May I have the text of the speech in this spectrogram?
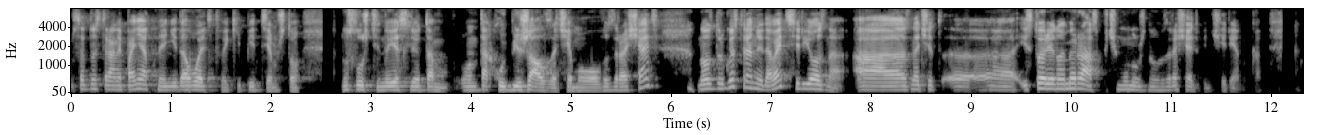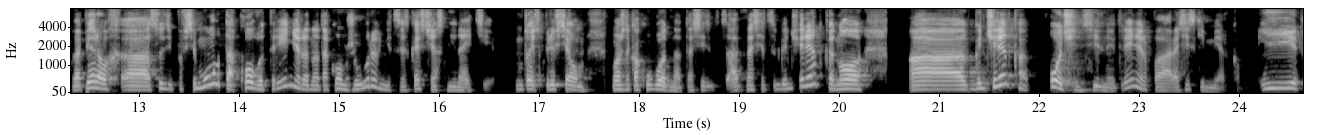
с одной стороны, понятное недовольство кипит тем, что, ну, слушайте, ну, если там он так убежал, зачем его возвращать? Но, с другой стороны, давайте серьезно. А, значит, э, э, история номер раз, почему нужно возвращать Гончаренко. Во-первых, судя по всему, такого тренера на таком же уровне ЦСКА сейчас не найти. Ну, то есть при всем, можно как угодно относиться, относиться к Гончаренко, но а, Гончаренко очень сильный тренер по российским меркам. И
